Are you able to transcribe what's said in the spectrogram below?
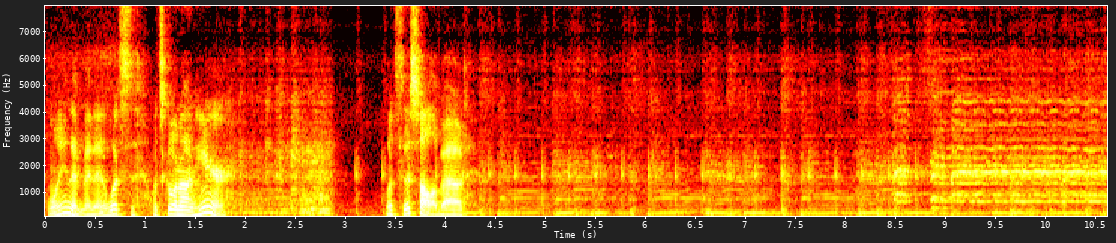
Wait a minute. What's what's going on here? What's this all about?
